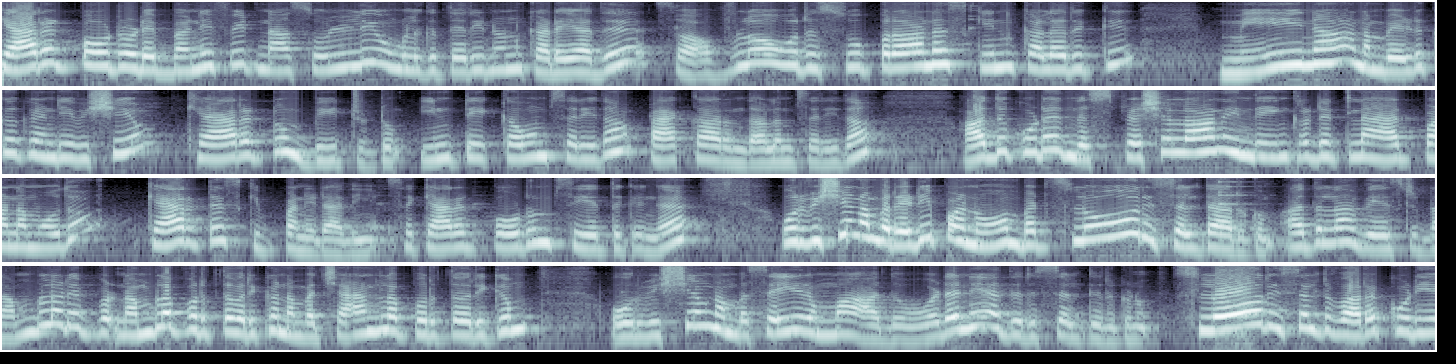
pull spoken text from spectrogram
கேரட் பவுடருடைய பெனிஃபிட் நான் சொல்லி உங்களுக்கு தெரியணும்னு கிடையாது. ஸோ அவ்வளோ ஒரு சூப்பரான ஸ்கின் கலருக்கு மெயினாக நம்ம எடுக்க வேண்டிய விஷயம் கேரட்டும் பீட்ரூட்டும் இன்டேக்காவும் சரி தான் பேக்காக இருந்தாலும் சரி தான் அது கூட இந்த ஸ்பெஷலான இந்த இன்க்ரீடியன்ட்லாம் ஆட் பண்ணும் போதும் கேரட்டை ஸ்கிப் பண்ணிடாதீங்க. ஸோ கேரட் பவுடரும் சேர்த்துக்குங்க. ஒரு விஷயம் நம்ம ரெடி பண்ணுவோம் பட் ஸ்லோ ரிசல்ட்டாக இருக்கும். அதெல்லாம் வேஸ்ட்டு நம்மளோட நம்மளை பொறுத்த வரைக்கும் நம்ம சேனலை பொறுத்த வரைக்கும் ஒரு விஷயம் நம்ம செய்கிறோமா அது உடனே அது ரிசல்ட் இருக்கணும். ஸ்லோ ரிசல்ட் வரக்கூடிய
